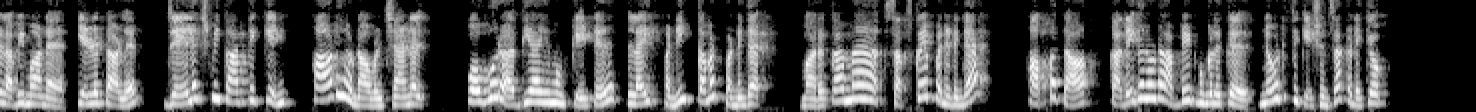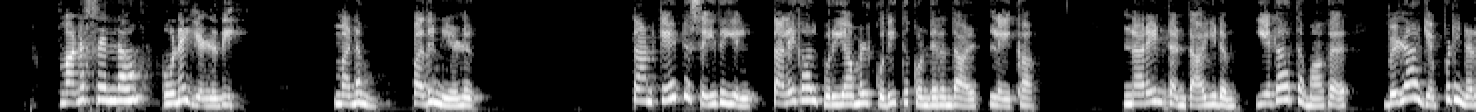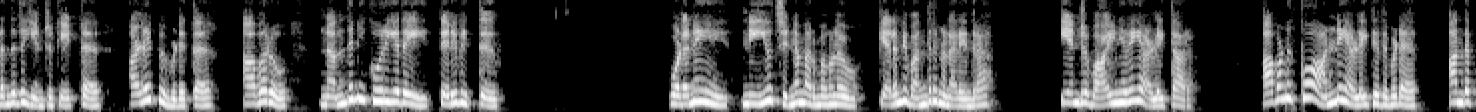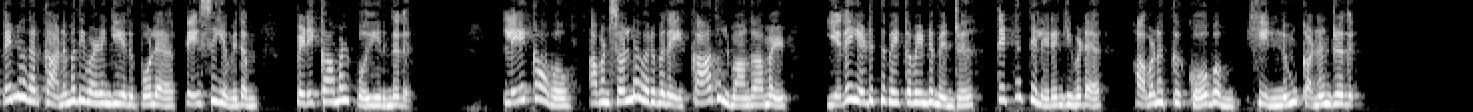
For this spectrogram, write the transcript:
உங்கள் அபிமான எழுத்தாளர் ஜெயலட்சுமி கார்த்திக்கின் ஆடியோ நாவல் சேனல் ஒவ்வொரு அத்தியாயமும் கேட்டு லைக் பண்ணி கமெண்ட் பண்ணுங்க. மறக்காம சப்ஸ்கிரைப் பண்ணிடுங்க. அப்பதான் கதைகளோட அப்டேட் உங்களுக்கு நோட்டிபிகேஷன்ஸா கிடைக்கும். மனசெல்லாம் உனை எழுதி. மனம் பதினேழு. தான் கேட்ட செய்தியில் தலைகால் புரியாமல் குதித்துக் கொண்டிருந்தாள் லேகா. நரேன் தன் தாயிடம் யதார்த்தமாக விழா எப்படி நடந்தது என்று கேட்க அழைப்பு விடுக்க அவரோ நந்தினி கூறியதை தெரிவித்து உடனே நீயும் சின்ன மருமகளும் கிளம்பி வந்துருங்க நரேந்திரா என்று வாய் நிறைய அழைத்தார். அவனுக்கோ அன்னை அழைத்ததை விட அந்த பெண் அதற்கு அனுமதி வழங்கியது போல பேசிய விதம் பிடிக்காமல் போயிருந்தது. லேகாவோ அவன் சொல்ல வருவதை காதில் வாங்காமல் எதை எடுத்து வைக்க வேண்டும்? என்று திட்டத்தில் இறங்கிவிட அவனுக்கு கோபம் இன்னும் கனன்றது.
